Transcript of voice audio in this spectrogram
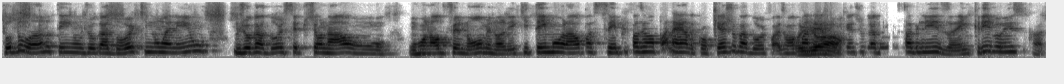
Todo ano tem um jogador que não é nem um, um jogador excepcional, um, um, Ronaldo Fenômeno ali, que tem moral para sempre fazer uma panela. Qualquer jogador faz uma Ô, panela, João, qualquer jogador estabiliza. É incrível isso, cara.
